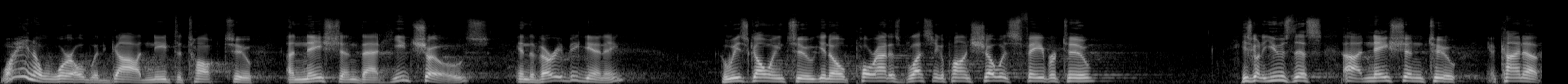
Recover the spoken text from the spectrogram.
Why in a world would God need to talk to a nation that he chose in the very beginning, who he's going to, you know, pour out his blessing upon, show his favor to? He's going to use this uh, nation to kind of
